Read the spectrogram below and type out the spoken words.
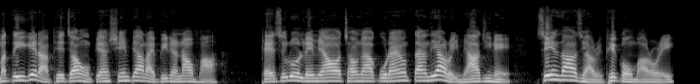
မတေခဲ့တာဖြစ်ကြောင်းကိုပြန်ရှင်းပြလိုက်ပြီးတဲ့နောက်မှာဒဲဆူလိုလင်းမြောင်းချောင်းညာကိုတိုင်းတန်တရားတွေအများကြီးနဲ့စဉ်းစားစရာတွေဖြစ်ကုန်ပါတော့တယ်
